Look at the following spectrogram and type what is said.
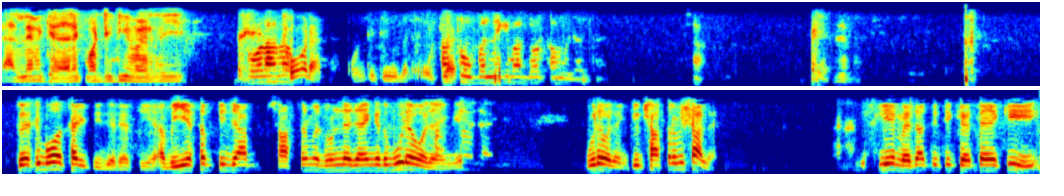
डालने में क्या है? क्वांटिटी बढ़ रही है। थोड़ा सा थोड़ा क्वांटिटी हाँ, तो उबलने के बाद और कम हो जाता है। तो ऐसी बहुत सारी चीज़ें रहती है। अभी ये सब चीज़ें आप शास्त्र में ढूँढने जाएँगे तो बूढ़े हो जाएँगे। बूढ़े हो जाएँगे क्योंकि शास्त्र विशाल है। इसलिए मेधातिथि कहते हैं कि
